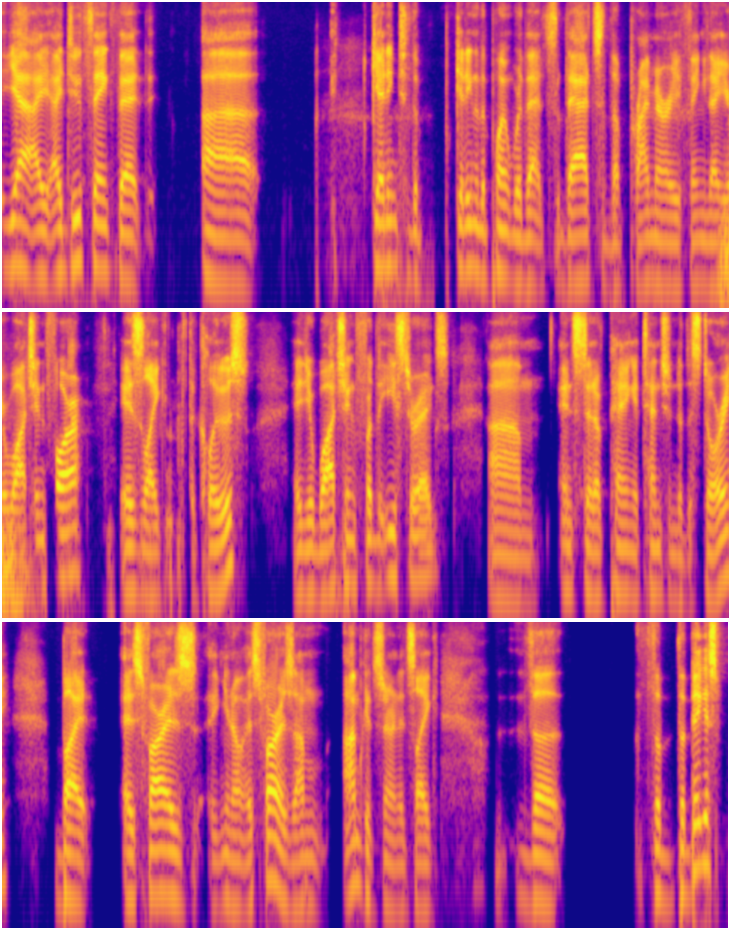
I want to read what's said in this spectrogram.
yeah, I, I do think that uh, getting to the getting to the point where that's that's the primary thing that you're watching for is like the clues, and you're watching for the Easter eggs um, instead of paying attention to the story. But as far as you know, as far as I'm I'm concerned, it's like the the the biggest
